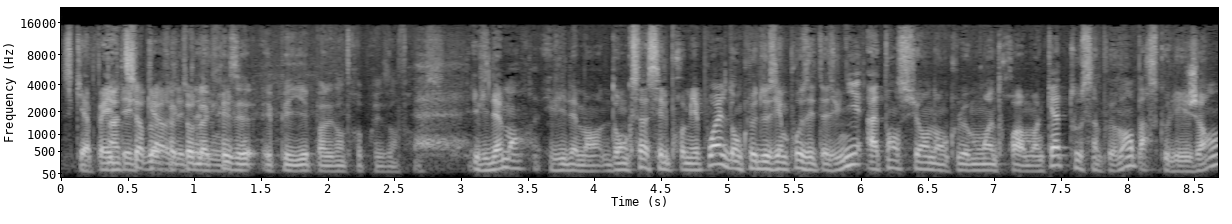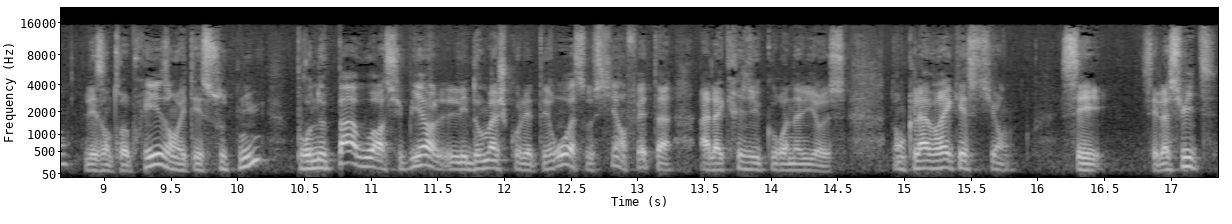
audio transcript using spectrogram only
Ce qui a pas un été tiers de la facture de la crise est payé par les entreprises en France. Évidemment, évidemment. Donc ça, c'est le premier point. Donc le deuxième point aux États-Unis, attention, donc le moins 3, moins 4, tout simplement parce que les gens, les entreprises ont été soutenus pour ne pas avoir à subir les dommages collatéraux associés en fait à, à la crise du coronavirus. Donc la vraie question, c'est la suite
